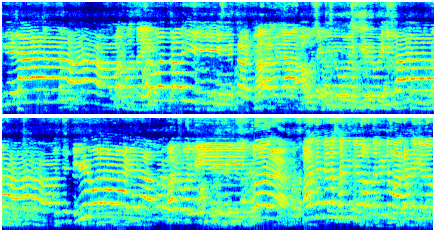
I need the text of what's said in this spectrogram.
गेला. टाकला औषधी डोळा लागला पार्वती. बर. मार्ग त्याला सांगितलेला होता नीट मार्गाने गेला.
